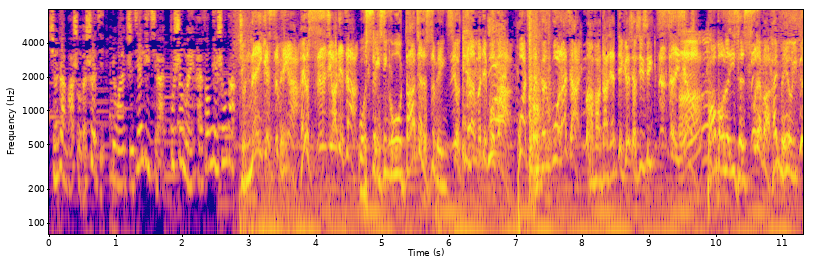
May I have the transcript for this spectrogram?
旋转把手的设计，用完直接立起来，不生霉还方便收纳。就那个视频啊，还有十几万点赞，我辛辛苦苦搭建的视频只有这么点播放，挖钱的坑我来踩，麻烦大家点个小心心支持一下吧。薄薄的一层塑料板，还没有一个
